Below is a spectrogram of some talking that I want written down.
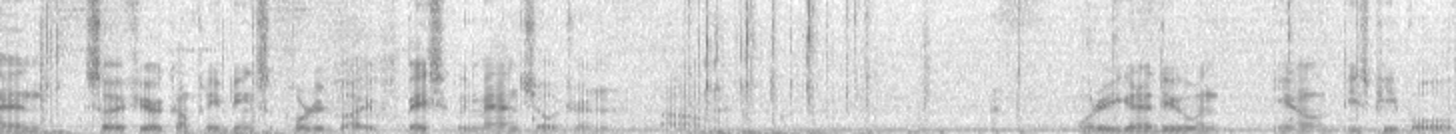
And so if you're a company being supported by basically man children, um, what are you going to do when, you know, these people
